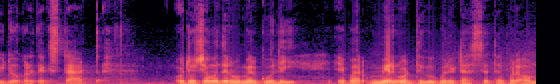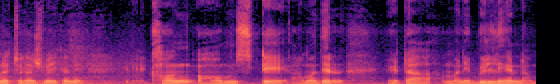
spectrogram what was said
ভিডিও করা যাক স্টার্ট ওটা হচ্ছে আমাদের রোমের গলি। এবার মেন রোড থেকে গলিটা আসছে, তারপরে আমরা চলে আসব এখানে। খাং হোমস্টে আমাদের এটা মানে বিল্ডিংয়ের নাম।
